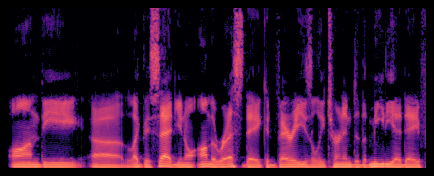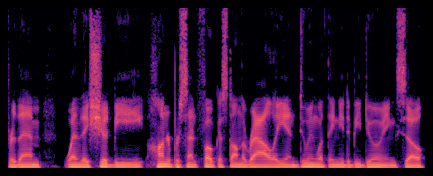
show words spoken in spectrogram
on the uh, like they said you know on the rest day could very easily turn into the media day for them when they should be 100% focused on the rally and doing what they need to be doing. So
